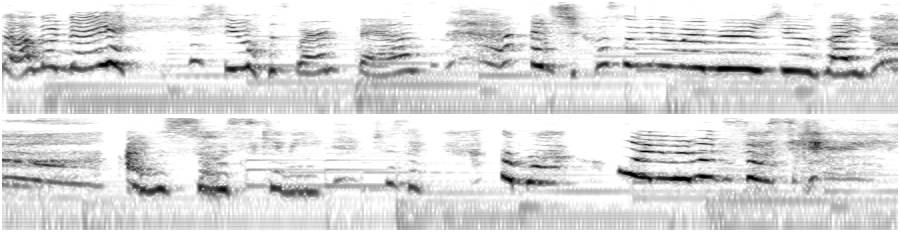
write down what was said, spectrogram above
the other day she was wearing pants and she was looking in my mirror and she was like, oh, I'm so skinny. She was like, Emma, why do I look so skinny?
